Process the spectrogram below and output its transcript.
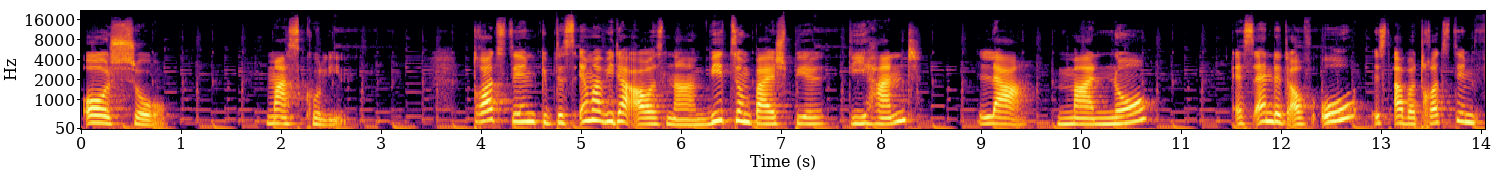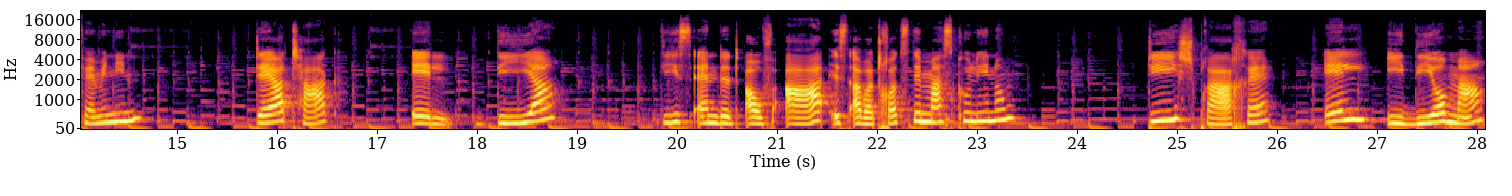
oso, maskulin. Trotzdem gibt es immer wieder Ausnahmen, wie zum Beispiel die Hand, la mano, es endet auf O, ist aber trotzdem feminin, der Tag, el dia, dies endet auf A, ist aber trotzdem Maskulinum. Die Sprache, el idioma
